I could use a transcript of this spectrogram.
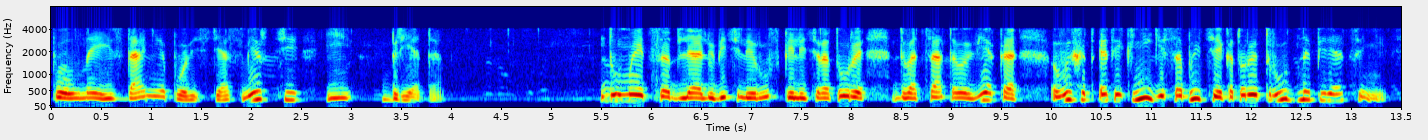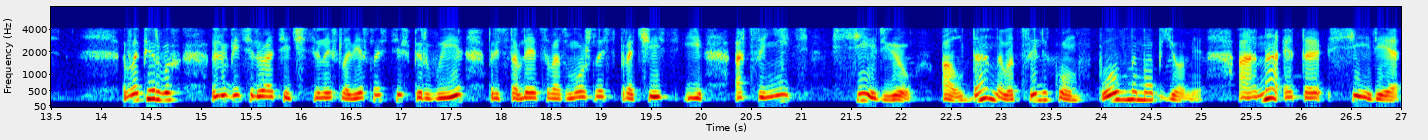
полное издание повести о смерти и бреда. Думается, для любителей русской литературы XX века выход этой книги – событие, которое трудно переоценить. Во-первых, любителю отечественной словесности впервые представляется возможность прочесть и оценить серию Алданова целиком в полном объеме, а она, эта серия,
